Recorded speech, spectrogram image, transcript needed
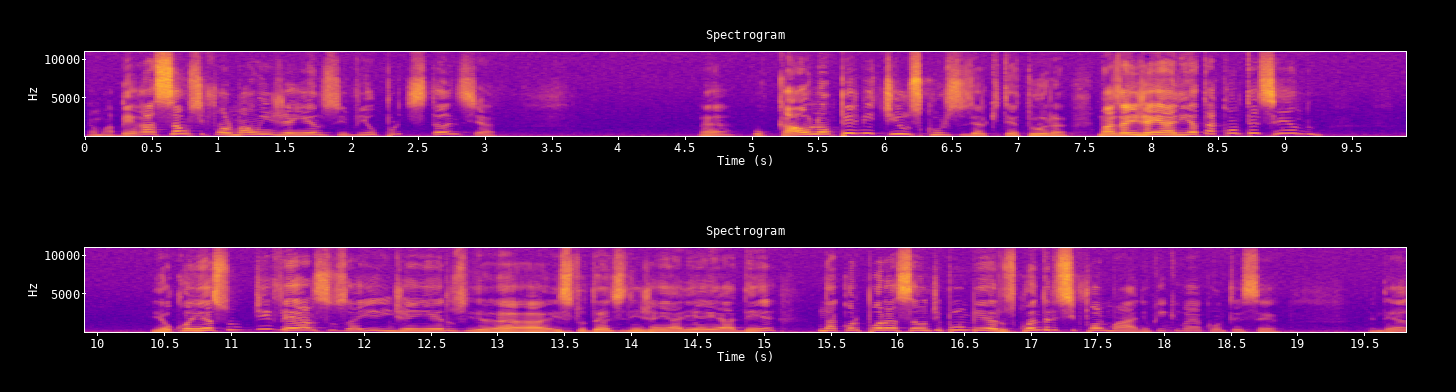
É uma aberração se formar um engenheiro civil por distância. Né? O CAL não permitiu os cursos de arquitetura, mas a engenharia está acontecendo. E eu conheço diversos aí engenheiros, uh, estudantes de engenharia EAD na corporação de bombeiros. Quando eles se formarem, o que, que vai acontecer? Entendeu?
